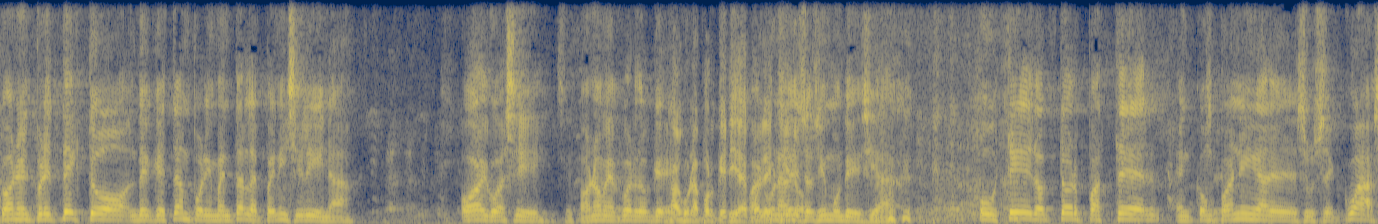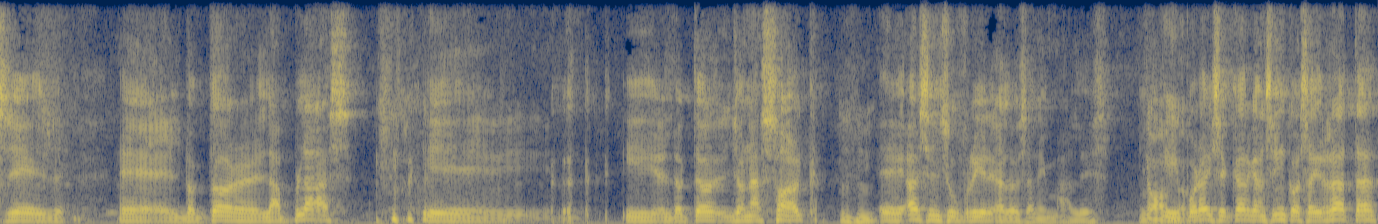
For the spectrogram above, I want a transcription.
con el pretexto de que están por inventar la penicilina, o algo así, o no me acuerdo qué, Alguna porquería de o alguna de estilo. esas inmundicias, usted, doctor Pasteur, en compañía de sus secuaces, eh, el doctor Laplace eh, y el doctor Jonas Salk, eh, hacen sufrir a los animales. No, y no. por ahí se cargan cinco o seis ratas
